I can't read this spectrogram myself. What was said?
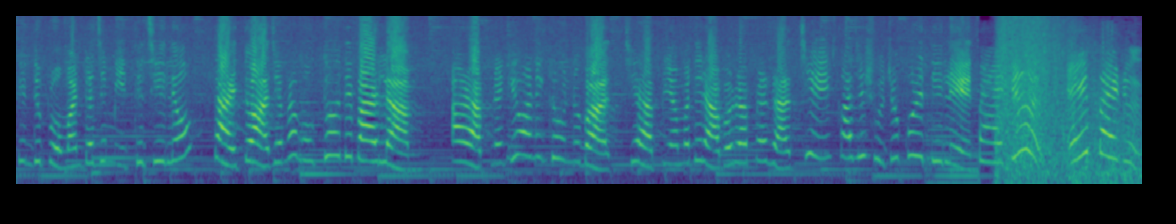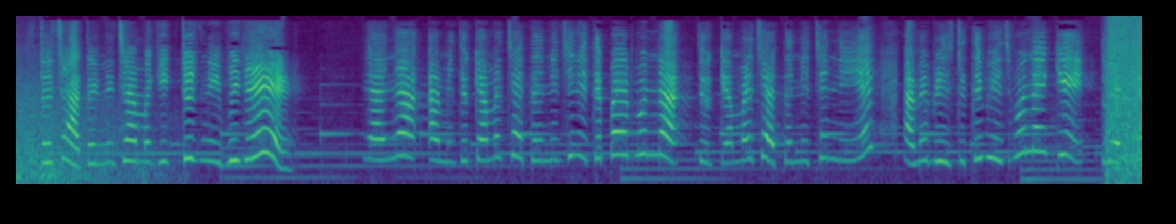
কিন্তু প্রমাণটা যে মিথ্যে ছিল, তাই তো আজ আমরা মুক্ত হতে পারলাম। আর আপনাকে অনেক ধন্যবাদ যে আপনি আমাদের আবারও আপনার রাজ্যে কাজের সুযোগ করে দিলেন। পারুল, এই পারুল তো ছাতার নিচে আমাকে একটু নিবি রে। না না আমি তোকে আমার ছাতার নিচে নিতে পারব না। তোকে আমার ছাতার নিচে নিয়ে আমি বৃষ্টিতে ভিজবো নাকি? তুই একটা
